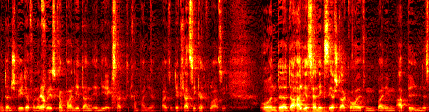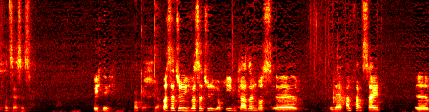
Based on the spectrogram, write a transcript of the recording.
und dann später von der ja. Phrase-Kampagne dann in die exakte Kampagne, also der Klassiker quasi. Und äh, da hat jetzt Alex sehr stark geholfen bei dem Abbilden des Prozesses. Richtig. Okay. Ja. Was natürlich, was natürlich auch jedem klar sein muss, äh, in der Anfangszeit äh,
